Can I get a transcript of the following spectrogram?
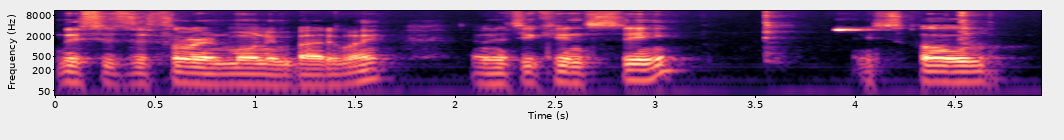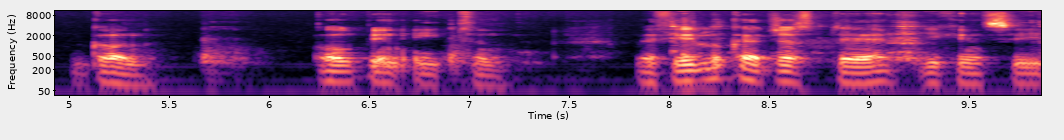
This is the following morning, by the way. And as you can see, it's all gone, all been eaten. If you look at just there, you can see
